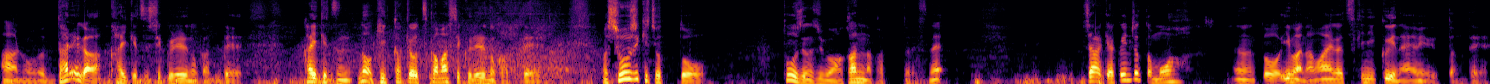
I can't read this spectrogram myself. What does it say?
あの、誰が解決してくれるのかって、解決のきっかけをつかませてくれるのかって、まあ、正直ちょっと、当時の自分わかんなかったですね。じゃあ逆にちょっともう、うんと、今名前がつきにくい悩みを言ったので、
